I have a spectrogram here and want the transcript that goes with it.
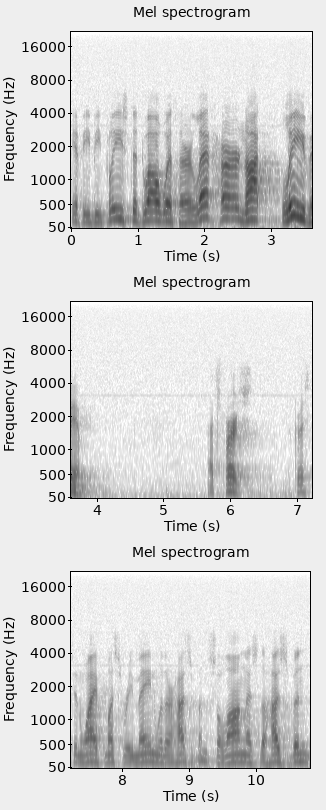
if he be pleased to dwell with her, let her not leave him. That's first. The Christian wife must remain with her husband so long as the husband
